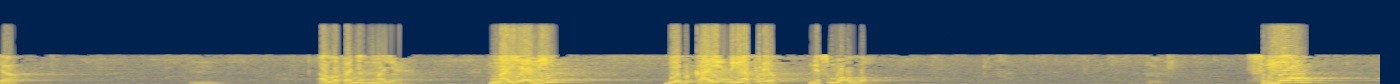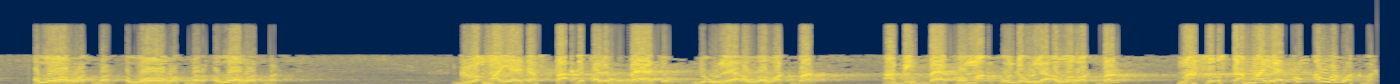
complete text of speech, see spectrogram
tak hmm. Allah tanya mayat mayat ni dia berkait dengan apa dia? Ini semua Allah semua Allahu Akbar Allahu Akbar Allahu Akbar. Gerak maya dah start daripada bel tu dia ulai Allahu Akbar. Habis bel komak pun dia ulai Allahu Akbar. Masuk start maya pun Allahu Akbar.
